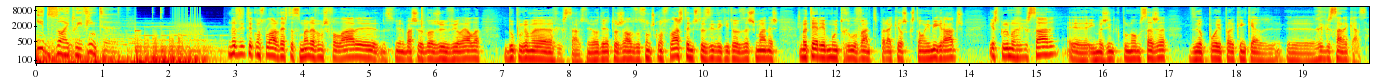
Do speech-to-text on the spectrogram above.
e 18h20. Na visita consular desta semana vamos falar, eh, Sr. Embaixador Júlio Vilela, do programa Regressar. Sr. é o Diretor-Geral dos Assuntos Consulares, tem-nos trazido aqui todas as semanas matéria muito relevante para aqueles que estão emigrados. Este programa Regressar, eh, imagino que pelo nome seja de apoio para quem quer eh, regressar a casa.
